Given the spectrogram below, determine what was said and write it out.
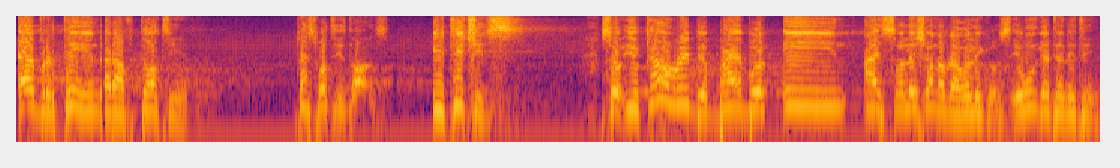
everything that I've taught you. That's what He does. He teaches. So you can't read the Bible in isolation of the Holy Ghost. You won't get anything.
